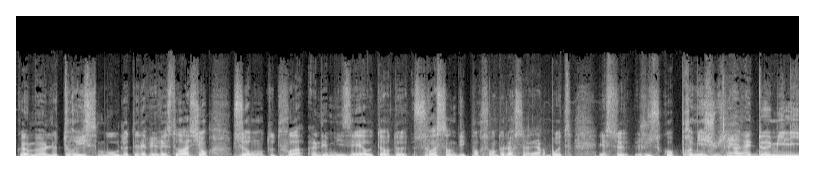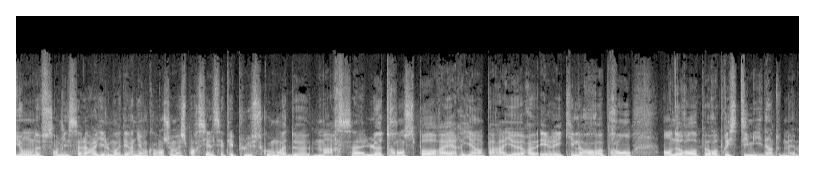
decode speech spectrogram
comme le tourisme ou l'hôtellerie-restauration, seront toutefois indemnisés à hauteur de 70% de leur salaire brut, et ce jusqu'au 1er juillet. Il y en avait 2 900 000 salariés le mois dernier encore en chômage partiel, c'était plus qu'au mois de mars. Le transport aérien, par ailleurs, Eric, il reprend en Europe, reprise timide hein, tout de même.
